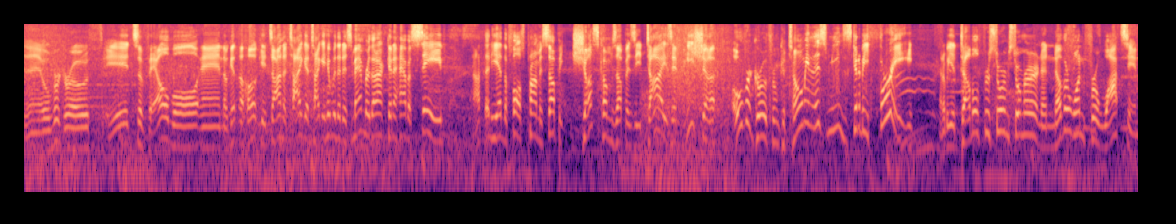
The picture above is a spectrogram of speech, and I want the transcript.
Uh, overgrowth, it's available, and they'll get the hook. It's on to Taiga. Taiga hit with a dismember. They're not going to have a save. Not that he had the false promise up. It just comes up as he dies. And Misha, overgrowth from Kataomi. This means it's going to be three. That'll be a double for Stormstormer and another one for Watson.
